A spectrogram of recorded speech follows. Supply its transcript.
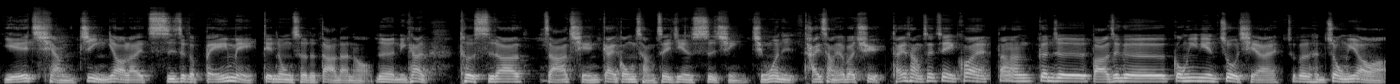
也抢进要来吃这个北美电动车的大蛋哦。那你看特斯拉砸钱盖工厂这件事情，请问你台厂要不要去？台厂在这一块当然跟着把这个供应链做起来，这个很重要啊，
